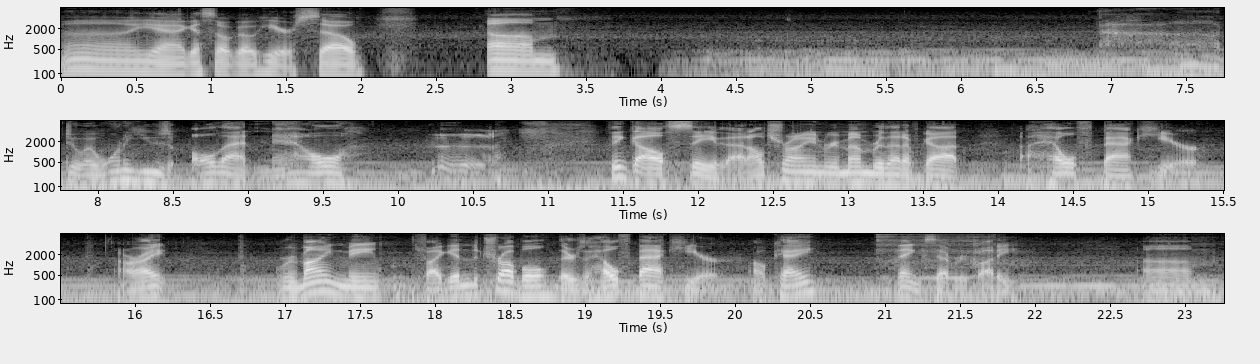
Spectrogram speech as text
Uh, yeah, I guess I'll go here. So, um, uh, do I want to use all that now? I think I'll save that. I'll try and remember that I've got a health back here. All right? Remind me, if I get into trouble, there's a health back here. Okay? Thanks, everybody. Um,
